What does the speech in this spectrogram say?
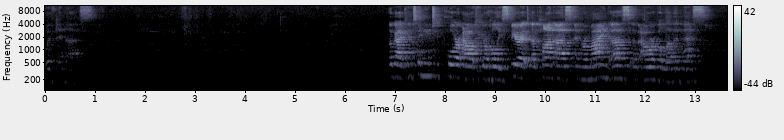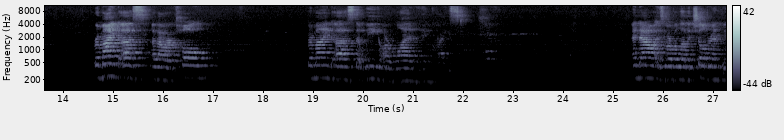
within us. Oh God, continue to pour out your Holy Spirit upon us and remind us of our belovedness. Remind us of our call. Remind us that we are one in Christ. And now, as your beloved children, we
